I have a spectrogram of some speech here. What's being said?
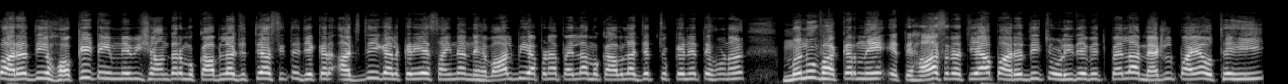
ਭਾਰਤ ਦੀ ਹਾਕੀ ਟੀਮ ਨੇ ਵੀ ਸ਼ਾਨਦਾਰ ਮੁਕਾਬਲਾ ਜਿੱਤਿਆ ਸੀ ਤੇ ਜੇਕਰ ਅੱਜ ਦੀ ਗੱਲ ਕਰੀਏ ਸਾਈਨਾ ਨਹਿਵਾਲ ਵੀ ਆਪਣਾ ਪਹਿਲਾ ਮੁਕਾਬਲਾ ਜਿੱਤ ਚੁੱਕੇ ਨੇ ਤੇ ਹੁਣ ਮਨੂ ਭਾਕਰ ਨੇ ਇਤਿਹਾਸ ਰਚਿਆ ਭਾਰਤ ਦੀ ਝੋਲੀ ਦੇ ਵਿੱਚ ਪਹਿਲਾ ਮੈਡਲ ਪਾਇਆ ਉੱਥੇ ਹੀ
